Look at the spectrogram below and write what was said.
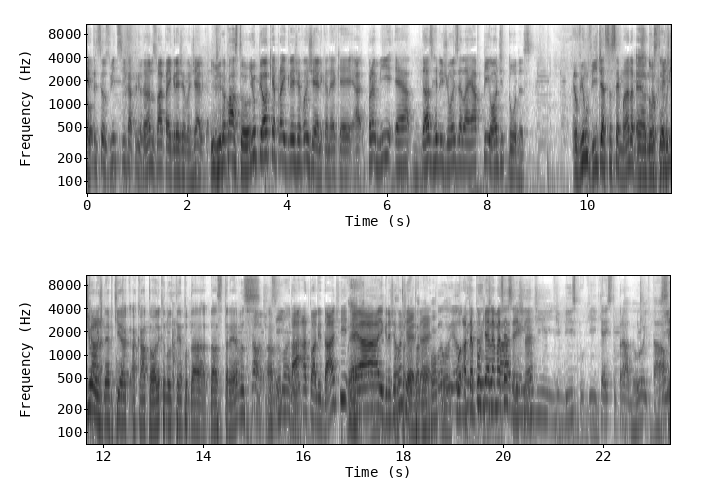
entre seus 25 a 30 anos, vai pra igreja evangélica? E vira pastor. E o pior que é pra igreja evangélica, né? Que é, pra mim, é das religiões, ela é a pior de todas. Eu vi um vídeo essa semana, bicho, É, eu nos fiquei tempos de, cara. hoje, né? Porque a, a católica, no tempo da- das trevas. Não, tipo assim, Maria. da atualidade é, É, a é, igreja eu ta- eu evangélica. é. até porque ela é de mais recente, né? De, de bispo que, que é estuprador e tal. Sim,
